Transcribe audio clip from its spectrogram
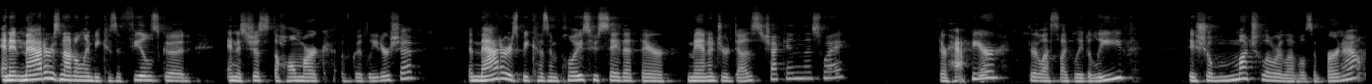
And it matters not only because it feels good and it's just the hallmark of good leadership, it matters because employees who say that their manager does check in this way, they're happier, they're less likely to leave, they show much lower levels of burnout,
